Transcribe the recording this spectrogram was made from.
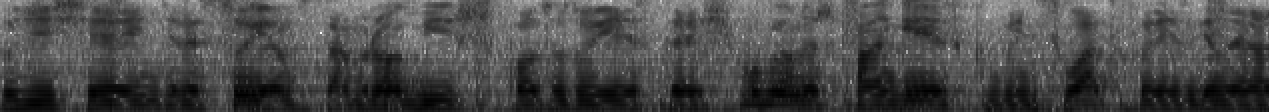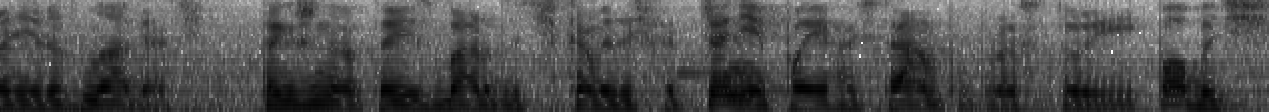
ludzie się interesują, co tam robisz, po co tu jesteś. Mówią też po angielsku, więc łatwo jest generalnie rozmawiać. Także no, to jest bardzo ciekawe doświadczenie, pojechać tam po prostu i pobyć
